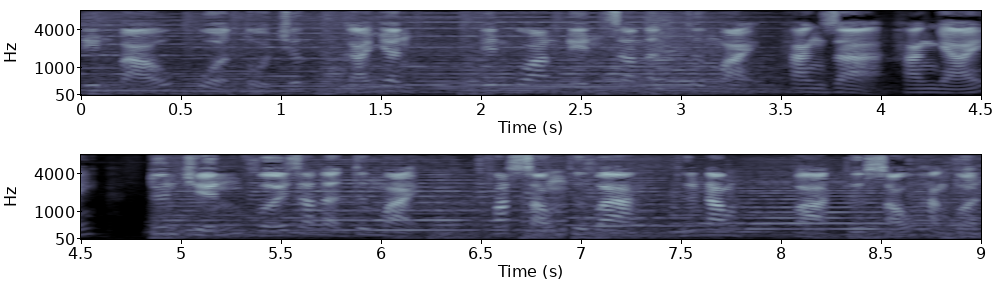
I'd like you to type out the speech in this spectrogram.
tin báo của tổ chức cá nhân liên quan đến gian lận thương mại, hàng giả, hàng nhái, tuyên chiến với gian lận thương mại, phát sóng thứ ba, thứ năm và thứ sáu hàng tuần.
